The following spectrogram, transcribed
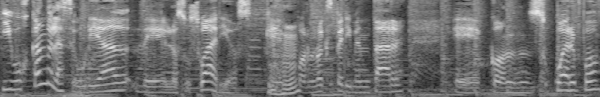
y buscando la seguridad de los usuarios, que por no experimentar eh, con su cuerpo,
